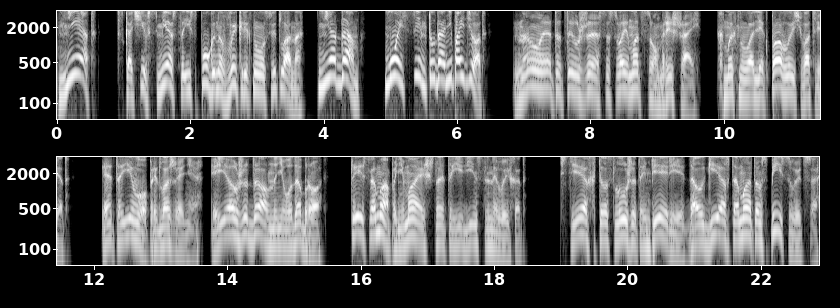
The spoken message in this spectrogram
«Нет!» — вскочив с места, испуганно выкрикнула Светлана. «Не отдам! Мой сын туда не пойдет!» «Ну, это ты уже со своим отцом решай», — хмыкнул Олег Павлович в ответ. Это его предложение, и я уже дал на него добро. Ты сама понимаешь, что это единственный выход. С тех, кто служит империи, долги автоматом списываются.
